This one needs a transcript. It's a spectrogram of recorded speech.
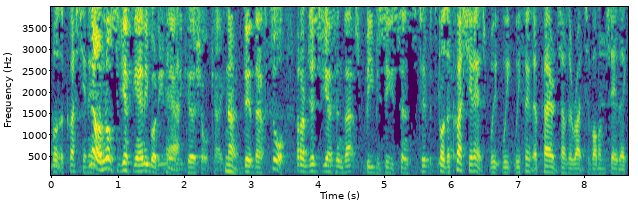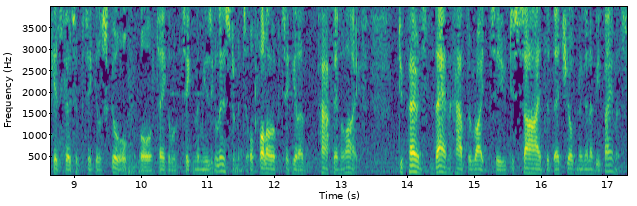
But the question is. No, I'm not suggesting anybody in the Andy Kershaw case No. did that at all, but I'm just suggesting that's BBC's sensitivity. But the question is, we, we, we think that parents have the right to volunteer their kids go to a particular school or take up a particular musical instrument or follow a particular path in life. Do parents then have the right to decide that their children are going to be famous?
